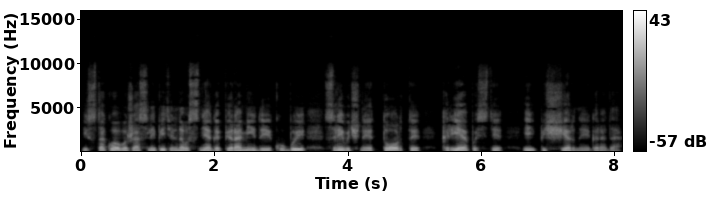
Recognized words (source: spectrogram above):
из такого же ослепительного снега пирамиды и кубы, сливочные торты, крепости и пещерные города.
